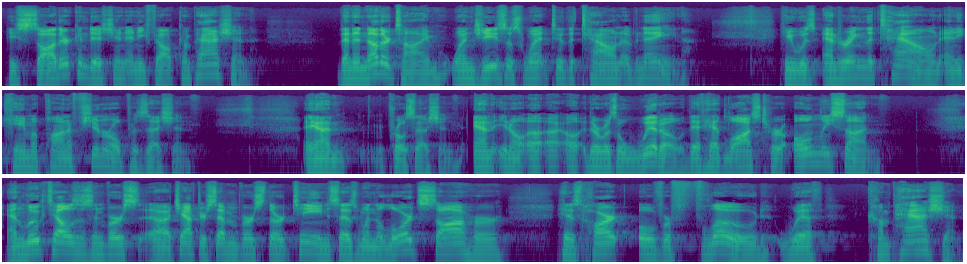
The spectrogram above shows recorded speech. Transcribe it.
He saw their condition and he felt compassion. Then another time, when Jesus went to the town of Nain, he was entering the town and he came upon a funeral procession and procession. And you know, uh, uh, uh, there was a widow that had lost her only son. And Luke tells us in verse uh, chapter 7 verse 13 says when the Lord saw her his heart overflowed with compassion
